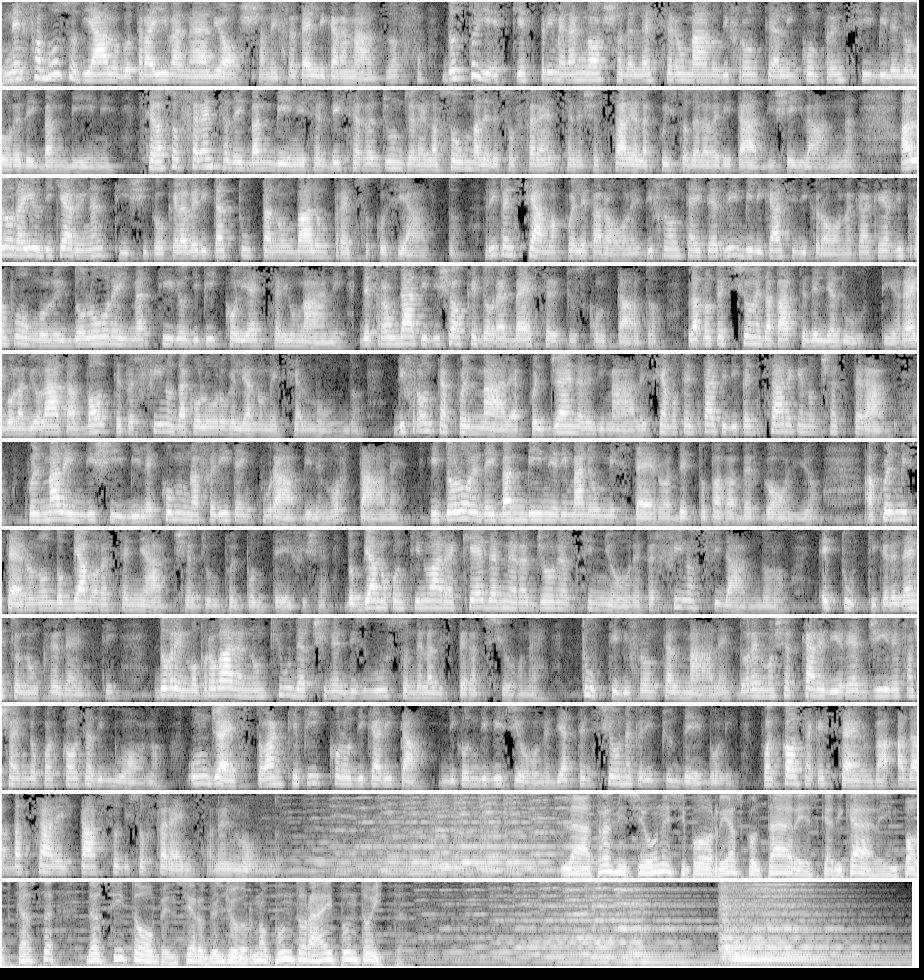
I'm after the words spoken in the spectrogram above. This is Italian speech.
Nel famoso dialogo tra Ivan e Alyosha nei fratelli Karamazov, Dostoevsky esprime l'angoscia dell'essere umano di fronte all'incomprensibile dolore dei bambini. Se la sofferenza dei bambini servisse a raggiungere la somma delle sofferenze necessarie all'acquisto della verità, dice Ivan, allora io dichiaro in anticipo che la verità tutta non vale un prezzo così alto. Ripensiamo a quelle parole di fronte ai terribili casi di cronaca che ripropongono il dolore e il martirio di piccoli esseri umani, defraudati di ciò che dovrebbe essere più scontato. La protezione da parte degli adulti, regola violata a volte perfino da coloro che li hanno messi al mondo. Di fronte a quel male, a quel genere di male, siamo tentati di pensare che non c'è speranza. Quel male indicibile è come una ferita incurabile, mortale. Il dolore dei bambini rimane un mistero, ha detto Papa Bergoglio. A quel mistero non dobbiamo rassegnarci, ha aggiunto il pontefice. Dobbiamo continuare a chiederne ragione al Signore, perfino sfidandolo. E tutti, credenti o non credenti, dovremmo provare a non chiuderci nel disgusto e nella disperazione. Tutti di fronte al male dovremmo cercare di reagire facendo qualcosa di buono un gesto anche piccolo di carità, di condivisione, di attenzione per i più deboli, qualcosa che serva ad abbassare il tasso di sofferenza nel mondo. La trasmissione si può riascoltare e scaricare in podcast dal sito pensierodelgiorno.rai.it.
